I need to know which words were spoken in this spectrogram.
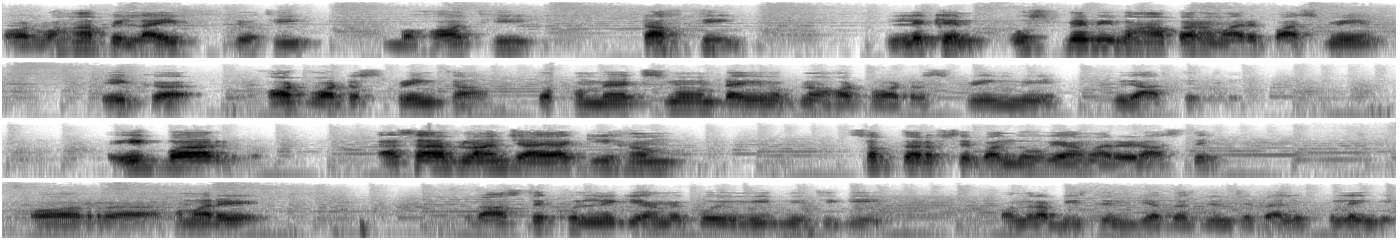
और वहाँ पे लाइफ जो थी, बहुत ही टफ थी लेकिन उसमें भी वहाँ पर हमारे पास में एक हॉट वाटर स्प्रिंग था तो हम मैक्सिमम टाइम अपना हॉट वाटर स्प्रिंग में गुजारते थे। एक बार ऐसा अवलांच आया कि हम सब तरफ़ से बंद हो गया हमारे रास्ते, और हमारे रास्ते खुलने की हमें कोई उम्मीद नहीं थी कि 15-20 दिन या 10 दिन से पहले खुलेंगे।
